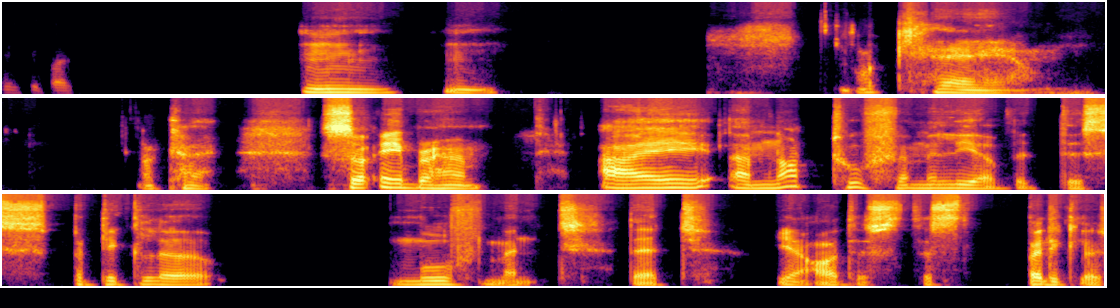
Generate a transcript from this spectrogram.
Thank you, Pastor. Mm. Okay. Okay. So, Abraham, I am not too familiar with this particular movement that, you know, or this, this particular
